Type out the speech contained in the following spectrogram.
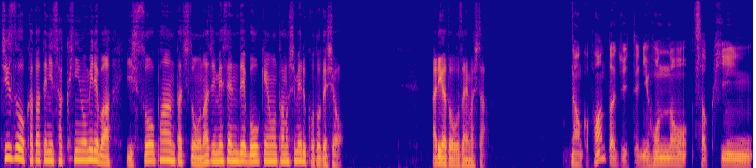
地図を片手に作品を見れば、一層パーンたちと同じ目線で冒険を楽しめることでしょう。ありがとうございました。なんかファンタジーって日本の作品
